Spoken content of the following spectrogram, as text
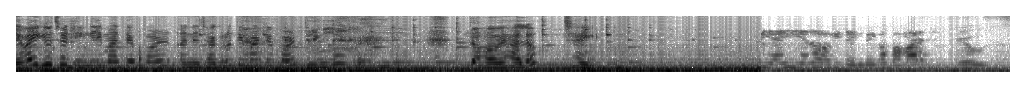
લેવાઈ ગયું છે ઢીંગલી માટે પણ અને જાગૃતિ માટે પણ. તો હવે હાલો જઈએ એવું છે.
